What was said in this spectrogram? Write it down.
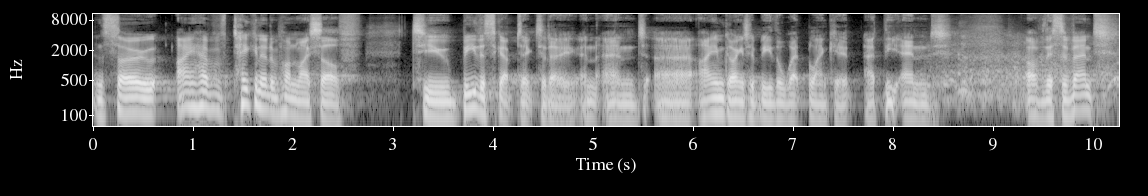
And so I have taken it upon myself to be the skeptic today, and, and uh, I am going to be the wet blanket at the end of this event.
